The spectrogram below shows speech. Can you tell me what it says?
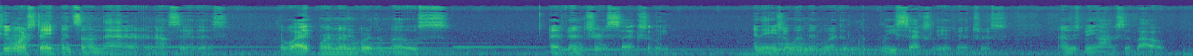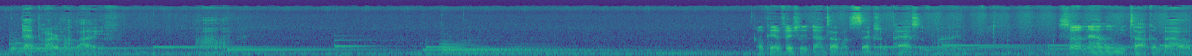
Two more statements on that, and I'll say this. The white women were the most adventurous sexually, and Asian women were the least sexually adventurous. I'm just being honest about that part of my life. Um, okay, I'm officially done talking about the sexual past of mine. So now let me talk about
